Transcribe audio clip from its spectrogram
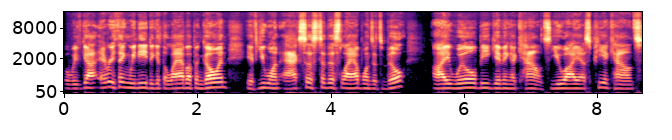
But we've got everything we need to get the lab up and going. If you want access to this lab once it's built, I will be giving accounts, UISP accounts,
